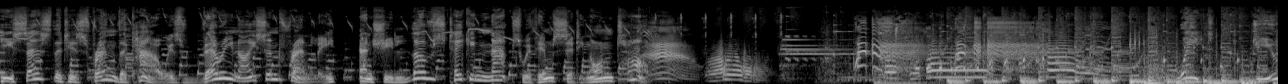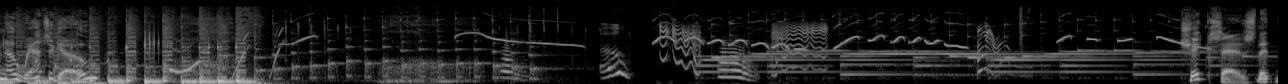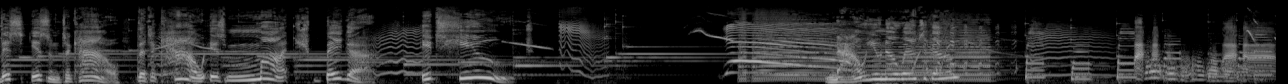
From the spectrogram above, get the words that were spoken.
He says that his friend the cow is very nice and friendly, and she loves taking naps with him sitting on top. Wait, do you know where to go? Chick says that this isn't a cow, that a cow is much bigger. It's huge. Yay! Now you know where to go?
